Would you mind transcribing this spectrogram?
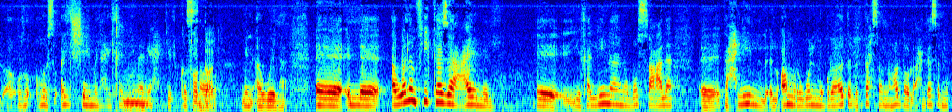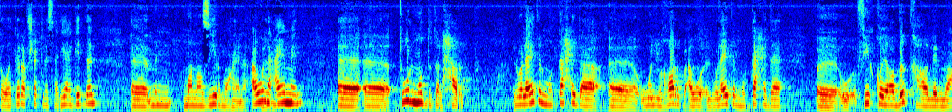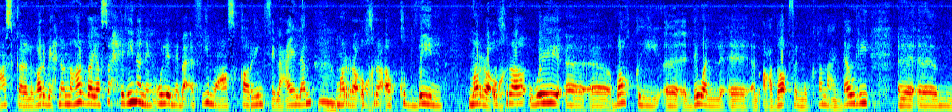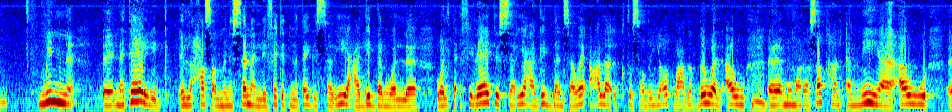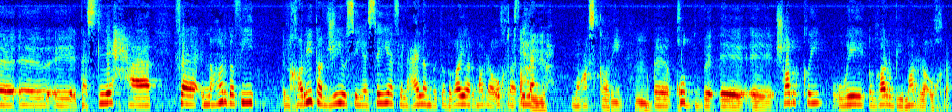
هو سؤال شامل هيخلينا نحكي القصة فضل. من أولها. آه أولا في كذا عامل آه يخلينا نبص على تحليل الأمر والمجريات اللي بتحصل النهارده والأحداث المتواترة بشكل سريع جدا من مناظير معينة اول. عامل طول مدة الحرب الولايات المتحدة والغرب أو الولايات المتحدة في قيادتها للمعسكر الغربي إحنا النهارده يصح لينا إن نقول إن بقى في معسكرين في العالم. مرة أخرى أو قطبين مرة أخرى وباقي الدول الأعضاء في المجتمع الدولي من نتائج اللي حصل من السنة اللي فاتت النتائج السريعة جدا والتأثيرات السريعة جدا سواء على اقتصاديات بعض الدول أو ممارساتها الأمنية أو تسليحها. فالنهاردة في الخريطة الجيوسياسية في العالم بتتغير مرة أخرى إلى صحيح. معسكرين. آه، قطب آه، آه، شرقي وغربي مرة أخرى.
